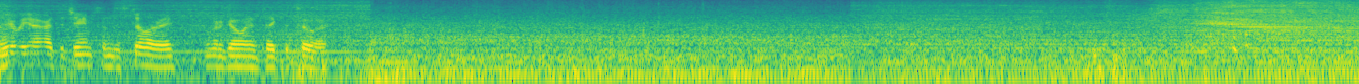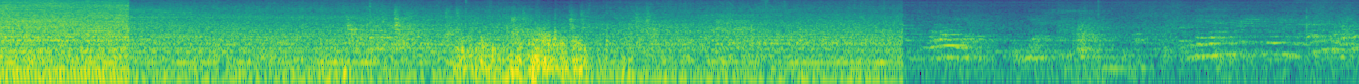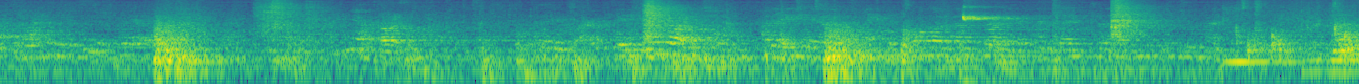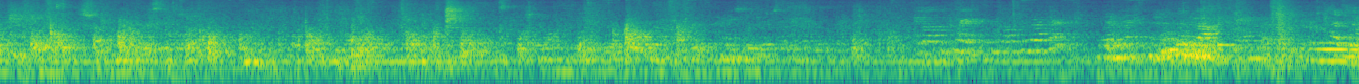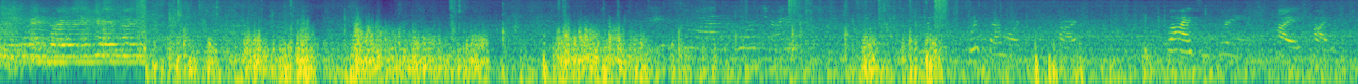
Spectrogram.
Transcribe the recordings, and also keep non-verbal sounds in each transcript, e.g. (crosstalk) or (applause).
Here we are at the Jameson Distillery. I'm going to go in and take the tour. 菜。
